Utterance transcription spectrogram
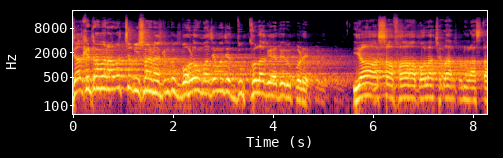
যাক এটা আমার আলোচ্য বিষয় না, কিন্তু বড় মাঝে মাঝে দুঃখ লাগে এদের উপরে। ইয়া সাফা, বলা ছাড়া কোনো রাস্তা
